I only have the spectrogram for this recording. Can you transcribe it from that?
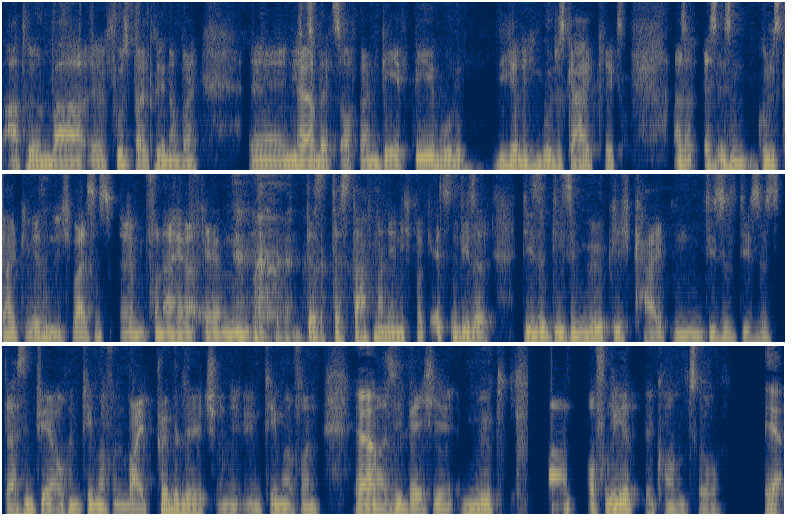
Adrian war äh, Fußballtrainer bei, äh, nicht Ja. zuletzt auch beim DFB, wo du sicherlich ein gutes Gehalt kriegst. Also es ist ein gutes Gehalt gewesen, ich weiß es. Ähm, von daher, ähm, das, das darf man ja nicht vergessen, diese, diese, diese Möglichkeiten, diese, dieses, da sind wir ja auch im Thema von White Privilege und im Thema von Ja. quasi welche Möglichkeiten offeriert bekommt. So. Ja,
